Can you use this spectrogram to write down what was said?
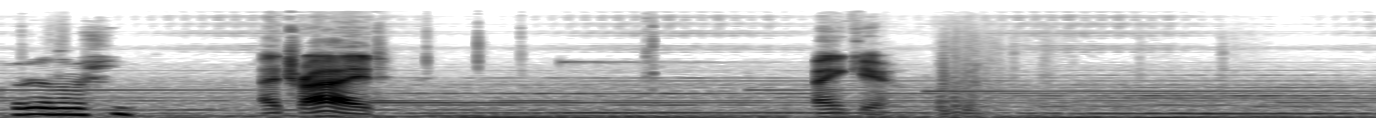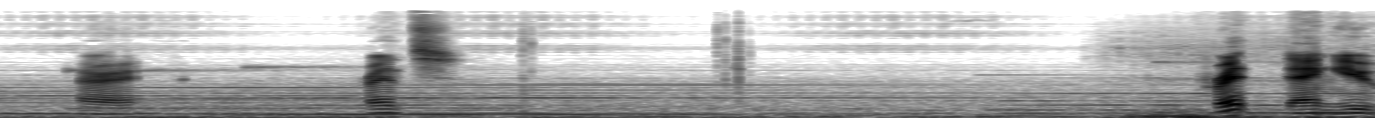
Put it in the machine. I tried. Thank you. Alright. Print. Print, dang you.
